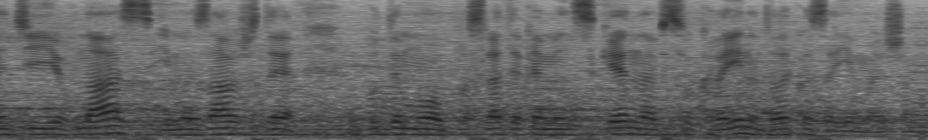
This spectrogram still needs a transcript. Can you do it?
надії в нас. І ми завжди будемо прославляти Кам'янське на всю країну далеко за її межами.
